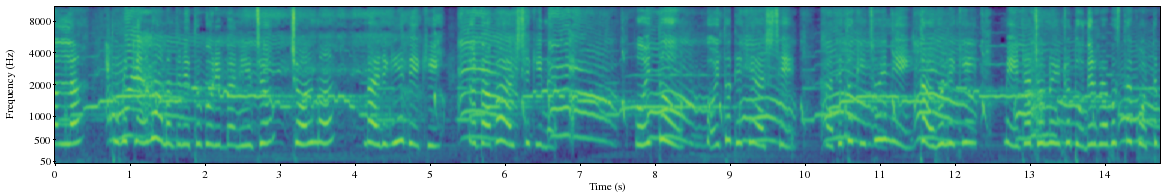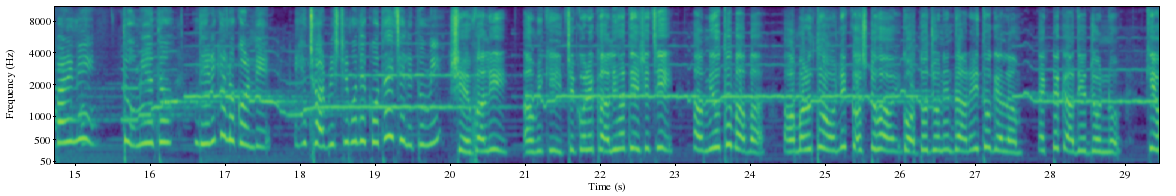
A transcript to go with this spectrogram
আল্লাহ, তুমি কেন আমাদের এত গরিব বানিয়েছ? চল মা, বাইরে গিয়ে দেখি। তোর বাবা আসছে কিনা? ওই তো ওই তো দেখে আসছে। হাতে তো কিছুই নেই। তাহলে কি মেয়েটার জন্য একটু দুধের ব্যবস্থা করতে পারিনি? তুমি এত দেরি কেন করলে? এই ঝড় বৃষ্টির মধ্যে কোথায় ছিলে তুমি? শেফালি, আমি কি ইচ্ছে করে খালি হাতে এসেছি? আমিও তো বাবা। আমারও তো অনেক কষ্ট হয়। কতজনের দ্বারেই তো গেলাম একটা কাজের জন্য। কেউ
